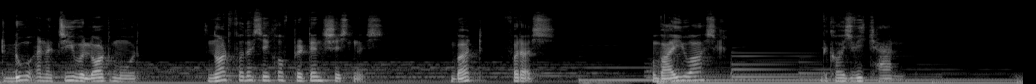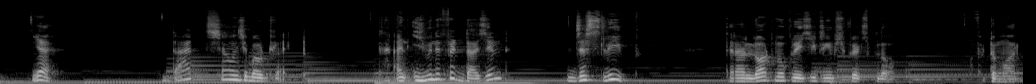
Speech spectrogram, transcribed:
to do and achieve a lot more, not for the sake of pretentiousness, but for us. Why, you ask? Because we can. Yeah, that sounds about right. And even if it doesn't, just sleep. There are a lot more crazy dreams to explore for tomorrow.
